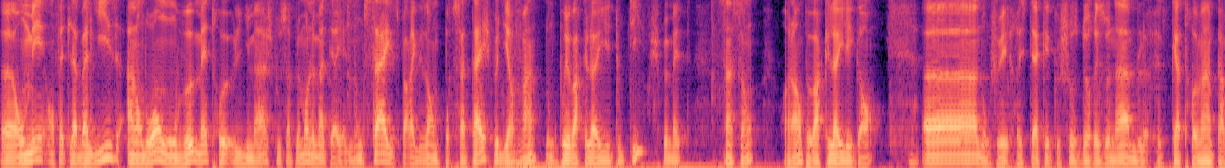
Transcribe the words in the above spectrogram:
on met en fait la balise à l'endroit où on veut mettre l'image, tout simplement le matériel. Donc size par exemple pour sa taille, je peux dire 20. Donc vous pouvez voir que là il est tout petit, je peux mettre 500. Voilà, on peut voir que là, il est grand. Euh, donc je vais rester à quelque chose de raisonnable, 80 par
